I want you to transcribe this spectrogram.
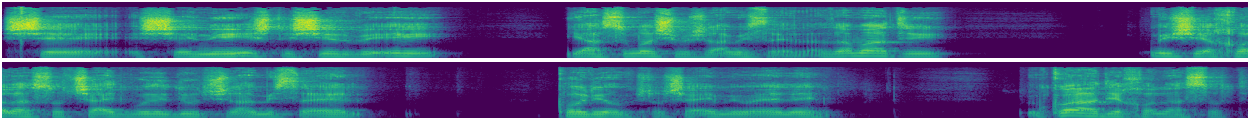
ששני, שלישי, רביעי, יעשו משהו של עם ישראל. אז אמרתי, מי שיכול לעשות שעה התבודדות של עם ישראל כל יום, שלושה ימים האלה, כל אחד יכול לעשות.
